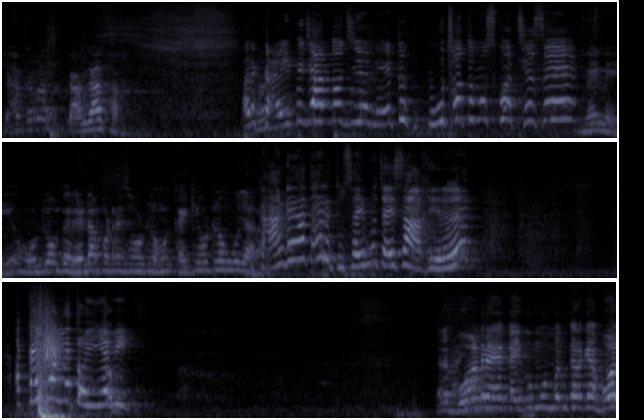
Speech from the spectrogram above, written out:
क्या कर रहा कहाँ गया था। अरे कहीं भी जान दो जी ने तो पूछो तुम उसको अच्छे से। नहीं नहीं होटलों पे रेडा पड़ रहे से होटलों में कई की होटलों को जा रहा कहाँ गया था रे तू? सही मुझे ऐसा आखिर? अब कहीं बोलने तो ये भी। अरे बोल रहे हैं कहीं को मुँह बंद करके बोल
